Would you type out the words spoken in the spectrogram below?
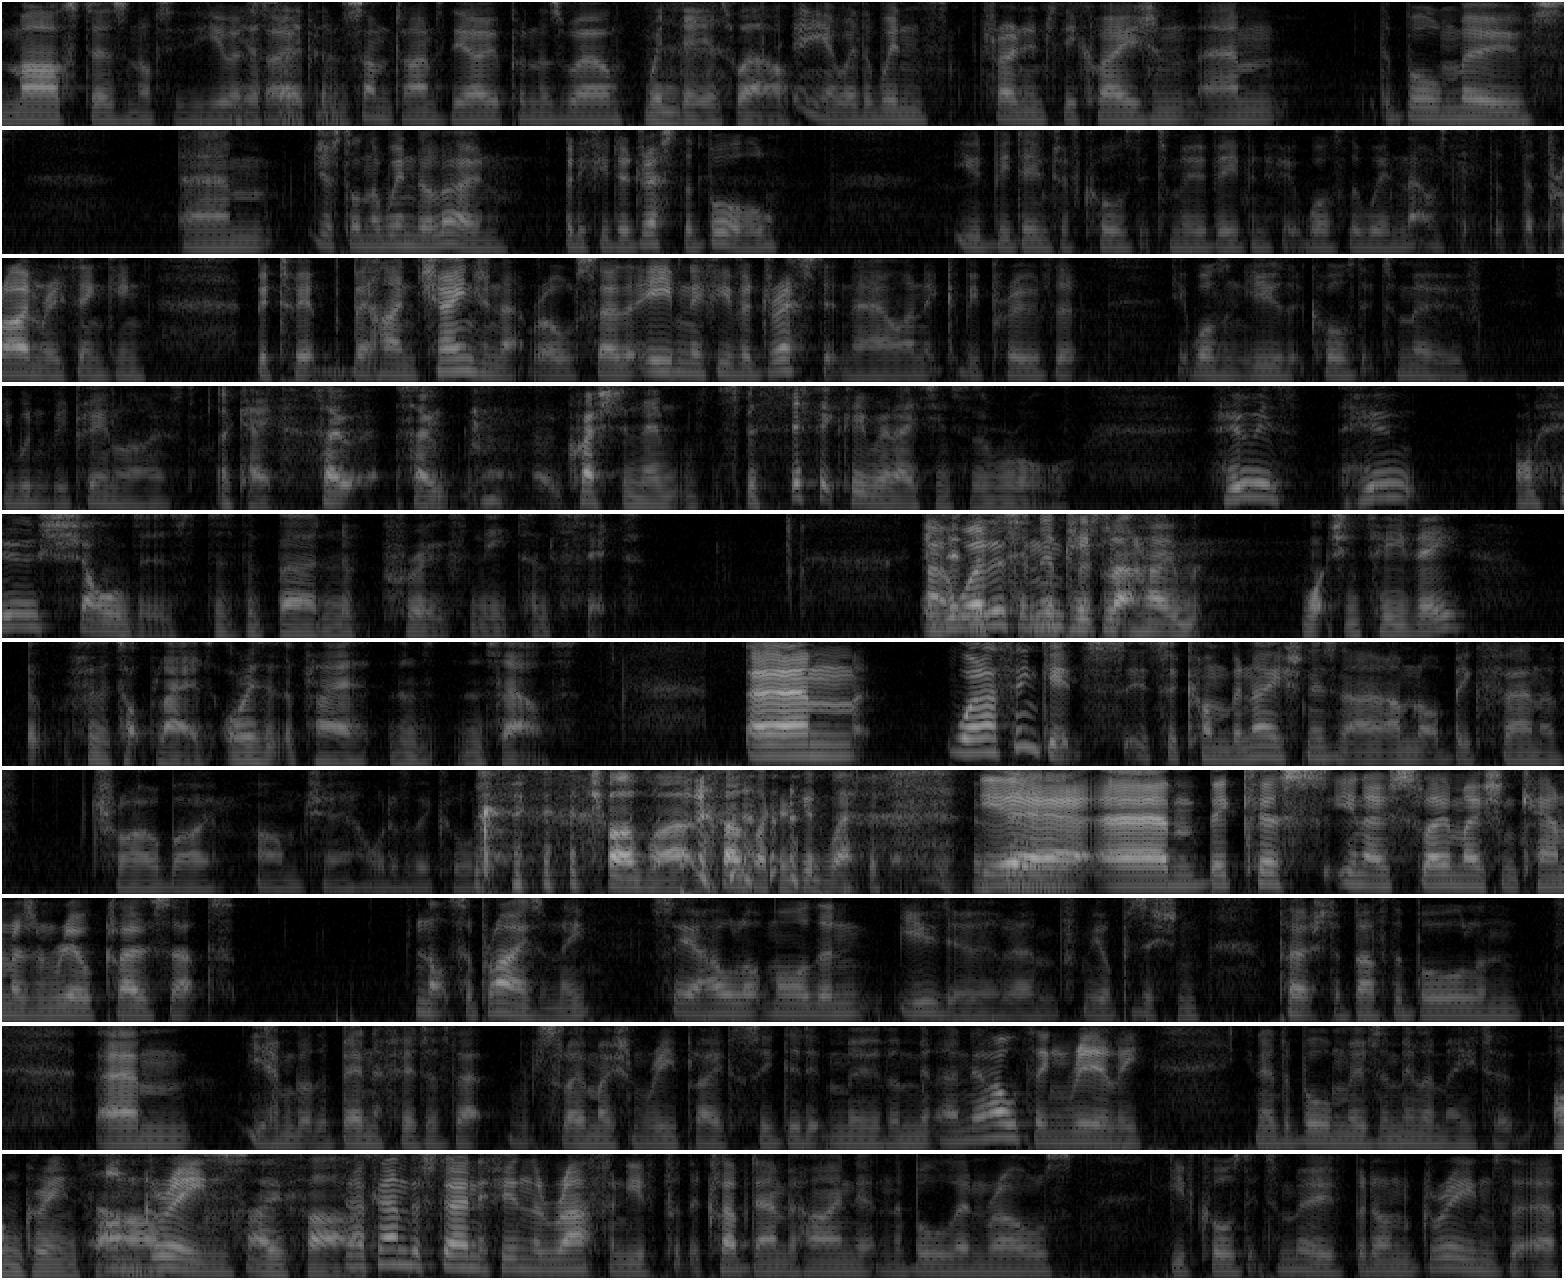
the Masters and obviously the US, US Open, Open. sometimes the Open as well. Windy as well. You know, where the wind's thrown into the equation, um, the ball moves um, just on the wind alone. But if you'd addressed the ball, you'd be deemed to have caused it to move, even if it was the wind. That was the, the, the primary thinking between, behind changing that rule, so that even if you've addressed it now and it could be proved that it wasn't you that caused it to move, you wouldn't be penalised. Okay, so so question then specifically relating to the rule, who is who on whose shoulders does the burden of proof need to sit? Is Uh, it well, the, t- the people at home watching TV uh, for the top players, or is it the player them, themselves? Um, well, I think it's it's a combination, isn't it? I'm not a big fan of trial by armchair or whatever they call it. Trial by it sounds like a good way. Of doing it. yeah, um, because you know slow motion cameras and real close-ups, not surprisingly, see a whole lot more than you do um, from your position perched above the ball, and um, you haven't got the benefit of that slow motion replay to see did it move a mi- and the whole thing really. You know, the ball moves a millimetre. on greens that On are greens. so fast. I can understand if you're in the rough and you've put the club down behind it and the ball then rolls, you've caused it to move. But on greens that are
